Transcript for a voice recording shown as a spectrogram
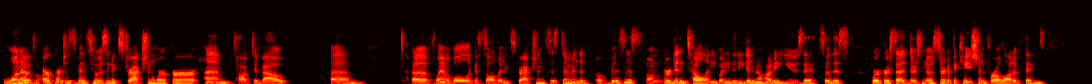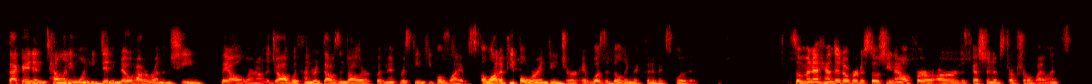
One of our participants who is an extraction worker um, talked about um, a flammable, like a solvent extraction system, and the oh, business owner didn't tell anybody that he didn't know how to use it. So this worker said there's no certification for a lot of things. That guy didn't tell anyone he didn't know how to run the machine. They all learn on the job with $100,000 equipment, risking people's lives. A lot of people were in danger. It was a building that could have exploded. So I'm going to hand it over to Xochi now for our discussion of structural violence.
